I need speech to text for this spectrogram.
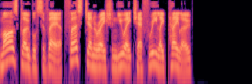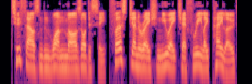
Mars Global Surveyor. First generation UHF relay payload 2001 Mars Odyssey first generation UHF relay payload.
